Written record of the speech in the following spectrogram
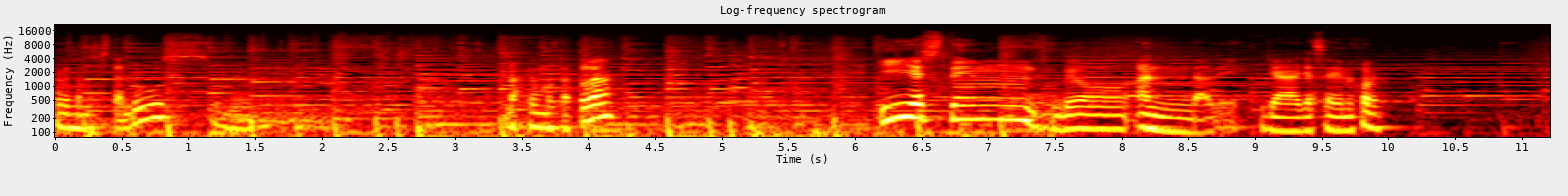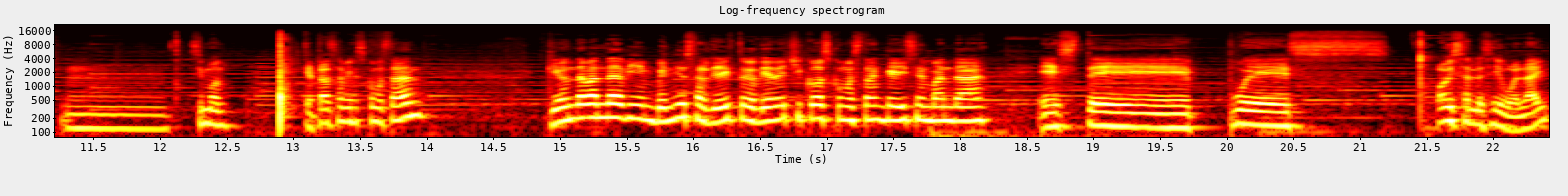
Prendamos esta luz. Mm, bajemos toda. Y este. Veo. Ándale. Ya, ya se ve mejor. Mm, Simón. ¿Qué tal, amigos? ¿Cómo están? ¿Qué onda, banda? Bienvenidos al directo del día de chicos. ¿Cómo están? ¿Qué dicen, banda? Este. Pues. Hoy sale Seibolai.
